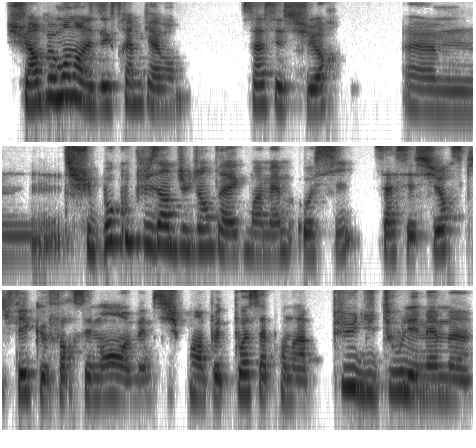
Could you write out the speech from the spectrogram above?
Je suis un peu moins dans les extrêmes qu'avant. Ça, c'est sûr. Euh, je suis beaucoup plus indulgente avec moi-même aussi, ça c'est sûr, ce qui fait que forcément, même si je prends un peu de poids, ça prendra plus du tout les mêmes,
